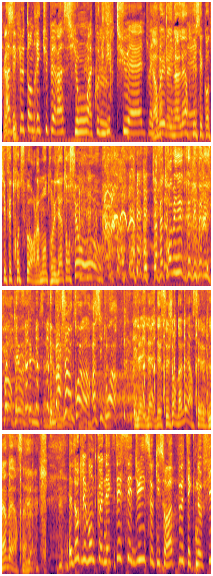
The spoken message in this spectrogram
Merci. avec le temps de récupération, un coach virtuel. qui va Hervé, il a une alerte, lui, c'est quand il fait trop de sport. La montre lui dit attention, oh ça fait trois minutes que tu fais du sport. T'es, bargeant, quoi Rassis-toi il a, il a ce genre d'alerte, c'est l'inverse. Et donc les montres connectées séduisent ceux qui sont un peu technophiles.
